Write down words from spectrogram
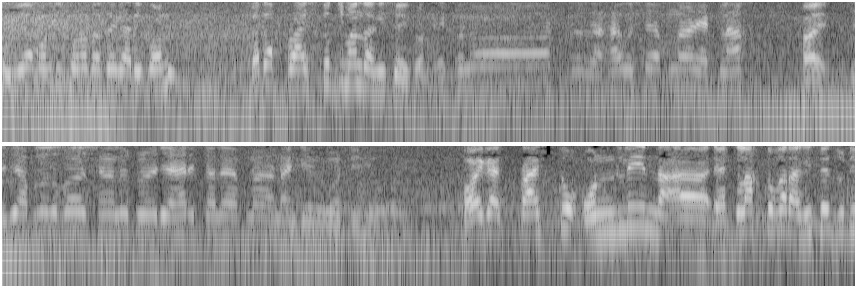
ধুনীয়া কণ্ডিশ্যনত আছে গাড়ীখন। দাদা প্ৰাইচটো কিমান ৰাখিছে এইখন? এইখনত ৰখা গৈছে আপোনাৰ এক লাখ। হয়। যদি আপোনালোকৰ চেনেলত থৈ দিয়া আহে তেতিয়াহ'লে আপোনাৰ নাইণ্টি ফাইভত দি দিব হয় গাইজ প্ৰাইচটো অনলি এক লাখ টকা ৰাখিছে। যদি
